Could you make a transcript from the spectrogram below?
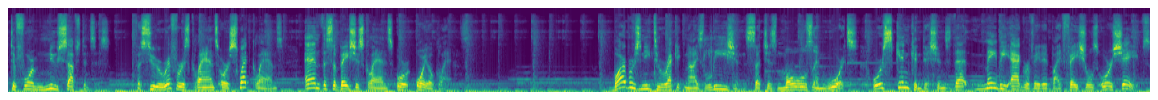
to form new substances the sudoriferous glands or sweat glands, and the sebaceous glands or oil glands. Barbers need to recognize lesions such as moles and warts or skin conditions that may be aggravated by facials or shaves.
